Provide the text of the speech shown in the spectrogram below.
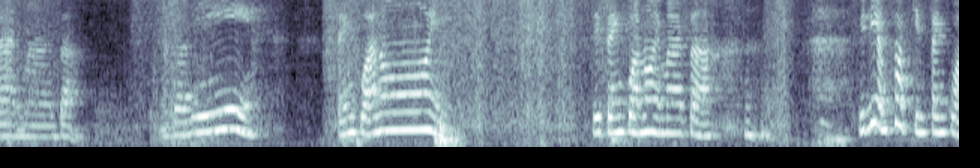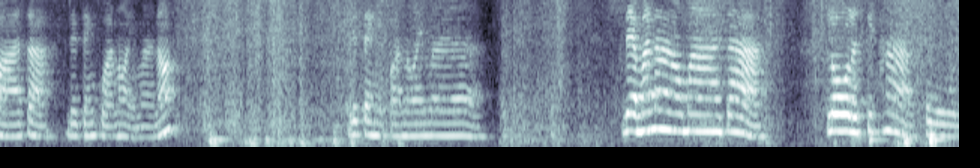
ได้มาจ้ะแล้วก็นี่แตงกวาน้อยได้แตงกวาน้อยมาจ้ะ วิลเลียมชอบกินแตงกวาจ้ะได้แตงกวาหน่อยมาเนาะได้แตงกวาน้อยมาได้มะนาวมาจ้ะโลละสิบห้าโคน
